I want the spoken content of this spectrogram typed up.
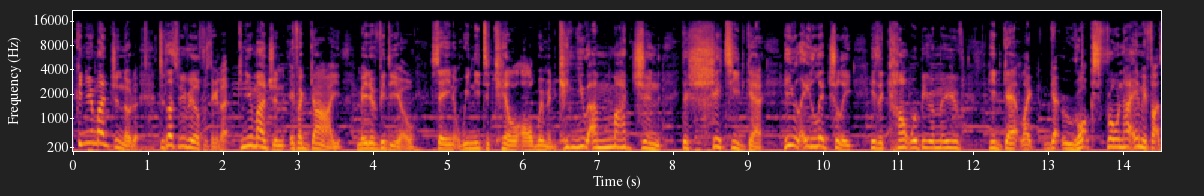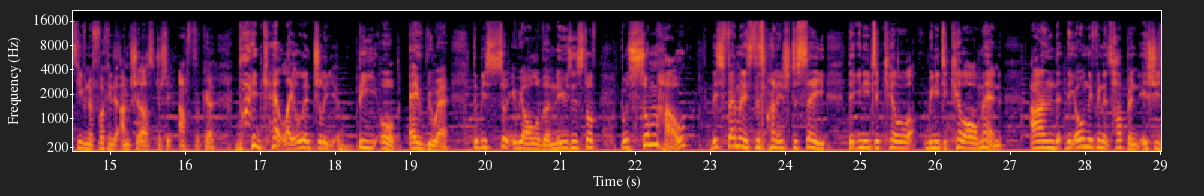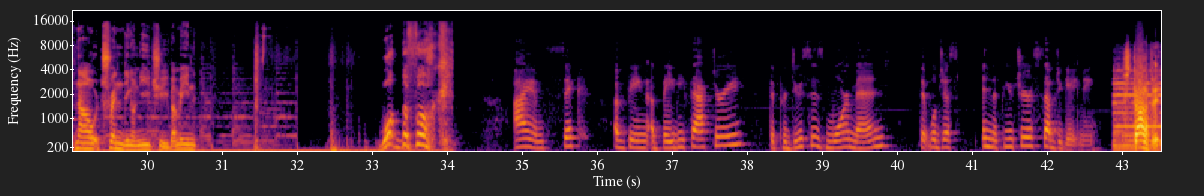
Can you imagine though, let's be real for a second, can you imagine if a guy made a video saying we need to kill all women? Can you imagine the shit he'd get? He, he literally, his account would be removed, he'd get like get rocks thrown at him if that's even a fucking I'm sure that's just in Africa but he'd get like literally beat up everywhere there'd be so it'd be all over the news and stuff but somehow this feminist has managed to say that you need to kill we need to kill all men and the only thing that's happened is she's now trending on YouTube I mean what the fuck I am sick of being a baby factory that produces more men that will just in the future subjugate me. Stop it.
